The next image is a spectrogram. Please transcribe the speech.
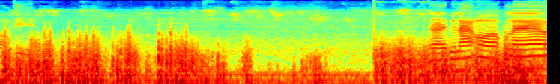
ออกทีได้เวลาออกแล้ว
